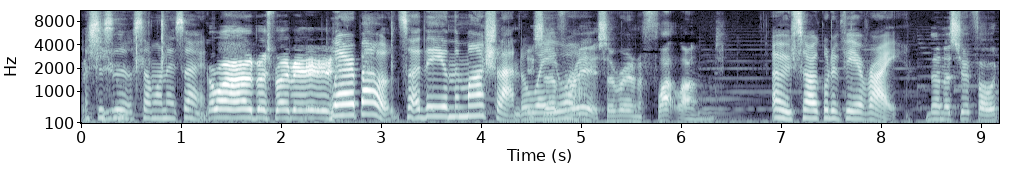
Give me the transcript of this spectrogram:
That's it's just huge. a, some on its own. Come on, best baby. Whereabouts? Are they on the marshland or it's where you over are? here. It's over in a flatland. Oh, so I got to veer right. No, no, straight forward.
